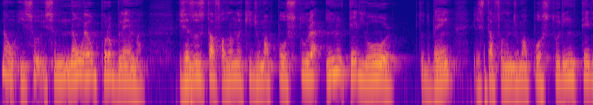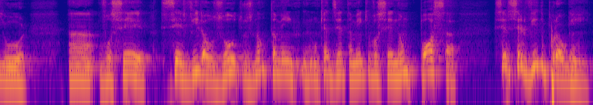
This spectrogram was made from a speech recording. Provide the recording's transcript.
Não, isso, isso não é o problema. Jesus está falando aqui de uma postura interior, tudo bem? Ele está falando de uma postura interior. Uh, você servir aos outros não, também, não quer dizer também que você não possa ser servido por alguém.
